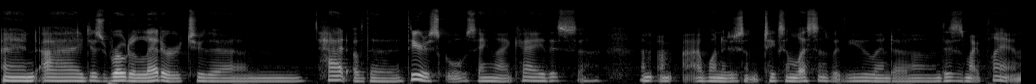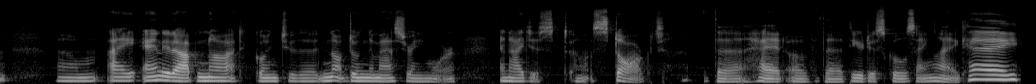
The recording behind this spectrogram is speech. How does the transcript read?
and I just wrote a letter to the um, head of the theater school saying like, "Hey, this uh, I'm, I'm, I want to do some take some lessons with you, and uh, this is my plan." Um, I ended up not going to the not doing the master anymore, and I just uh, stalked the head of the theater school saying like, "Hey,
